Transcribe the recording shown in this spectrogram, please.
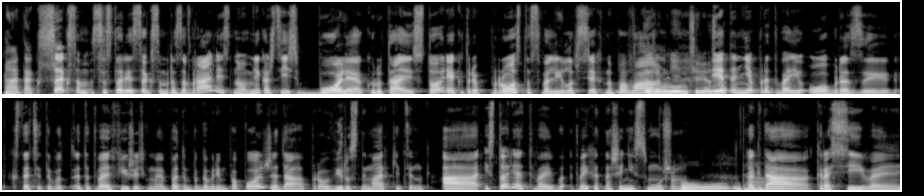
А, так, с сексом, с историей с сексом разобрались, но мне кажется, есть более крутая история, которая просто свалила всех на повал. Даже мне интересно. И это не про твои образы. Кстати, ты вот, это твоя фишечка, мы об этом поговорим попозже, да, про вирусный маркетинг. А история твоих, твоих отношений с мужем. О, да. Когда красивая,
